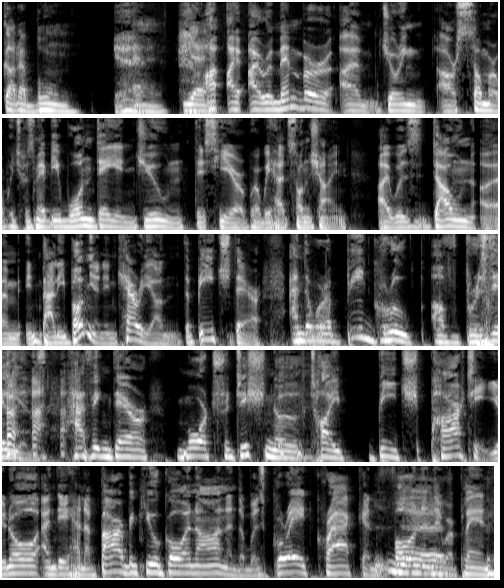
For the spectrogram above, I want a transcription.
got a boom. Yeah. Uh, yeah. I, I, I remember um, during our summer, which was maybe one day in June this year where we had sunshine. I was down um, in Ballybunion in Kerry on the beach there, and there were a big group of Brazilians having their more traditional type beach party, you know, and they had a barbecue going on, and there was great crack and fun, and they were playing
